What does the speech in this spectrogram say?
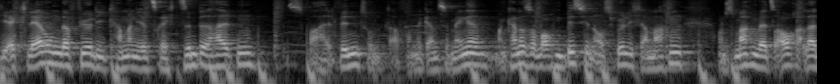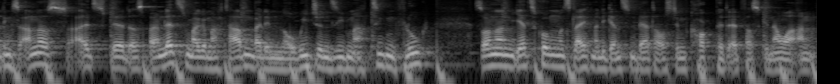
Die Erklärung dafür, die kann man jetzt recht simpel halten. Es war halt Wind und davon eine ganze Menge. Man kann das aber auch ein bisschen ausführlicher machen und das machen wir jetzt auch, allerdings anders, als wir das beim letzten Mal gemacht haben, bei dem Norwegian 787 Flug sondern jetzt gucken wir uns gleich mal die ganzen Werte aus dem Cockpit etwas genauer an.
